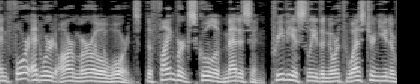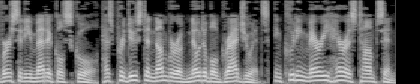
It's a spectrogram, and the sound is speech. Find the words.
and four Edward R. Murrow Awards. The Feinberg School of Medicine, previously the Northwestern University Medical School, has produced a number of notable graduates, including Mary Harris Thompson,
